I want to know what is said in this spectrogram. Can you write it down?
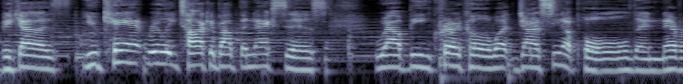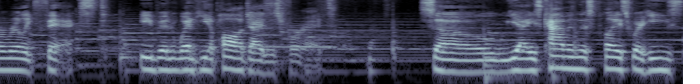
Because you can't really talk about the Nexus without being critical of what John Cena pulled and never really fixed, even when he apologizes for it. So yeah, he's kind of in this place where he's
